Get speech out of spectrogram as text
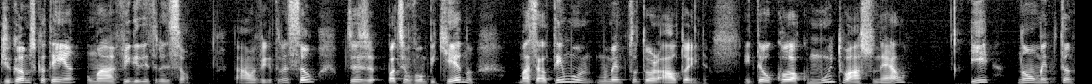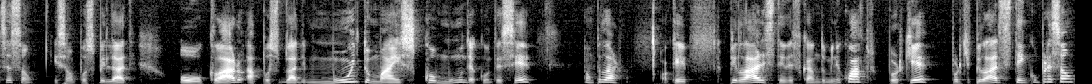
digamos que eu tenha uma viga de transição. Tá? Uma viga de transição, pode ser um vão pequeno, mas ela tem um momento flutor alto ainda. Então eu coloco muito aço nela e não aumento tanto a seção. Isso é uma possibilidade. Ou, claro, a possibilidade muito mais comum de acontecer é um pilar. ok? Pilares tendem a ficar no domínio 4. Por quê? Porque pilares têm compressão.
